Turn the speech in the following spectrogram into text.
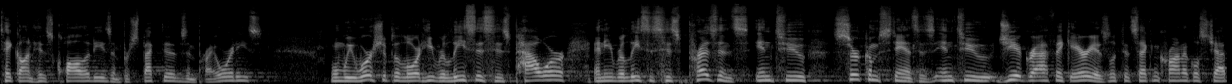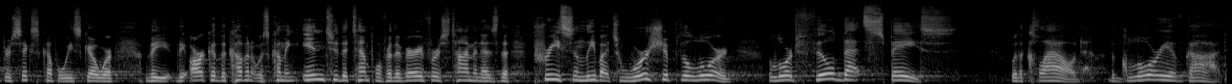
take on his qualities and perspectives and priorities. When we worship the Lord, He releases His power and He releases His presence into circumstances, into geographic areas. Looked at Second Chronicles chapter 6 a couple weeks ago, where the, the Ark of the Covenant was coming into the temple for the very first time. And as the priests and Levites worshiped the Lord, the Lord filled that space with a cloud, the glory of God.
